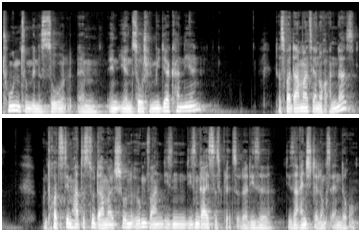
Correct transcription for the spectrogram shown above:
tun zumindest so ähm, in ihren Social-Media-Kanälen. Das war damals ja noch anders. Und trotzdem hattest du damals schon irgendwann diesen, diesen Geistesblitz oder diese, diese Einstellungsänderung.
